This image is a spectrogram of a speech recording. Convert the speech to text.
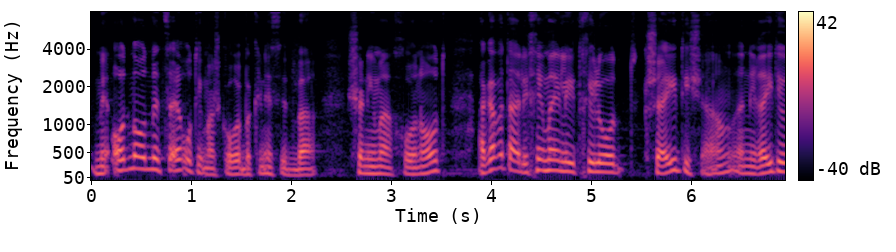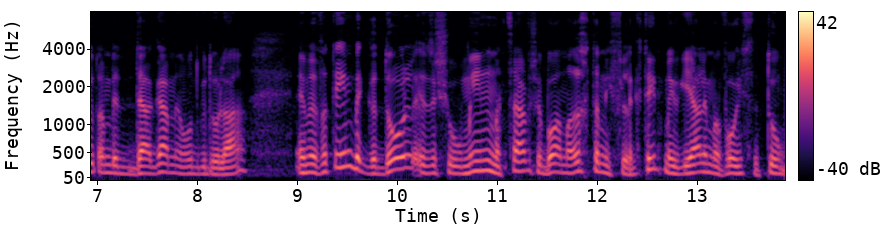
מאוד מאוד מצער אותי מה שקורה בכנסת בשנים האחרונות. אגב, התהליכים האלה התחילו עוד כשהייתי שם, אני ראיתי אותם בדאגה מאוד גדולה. הם מבטאים בגדול איזשהו מין מצב שבו המערכת המפלגתית מגיעה למבוי סתום.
